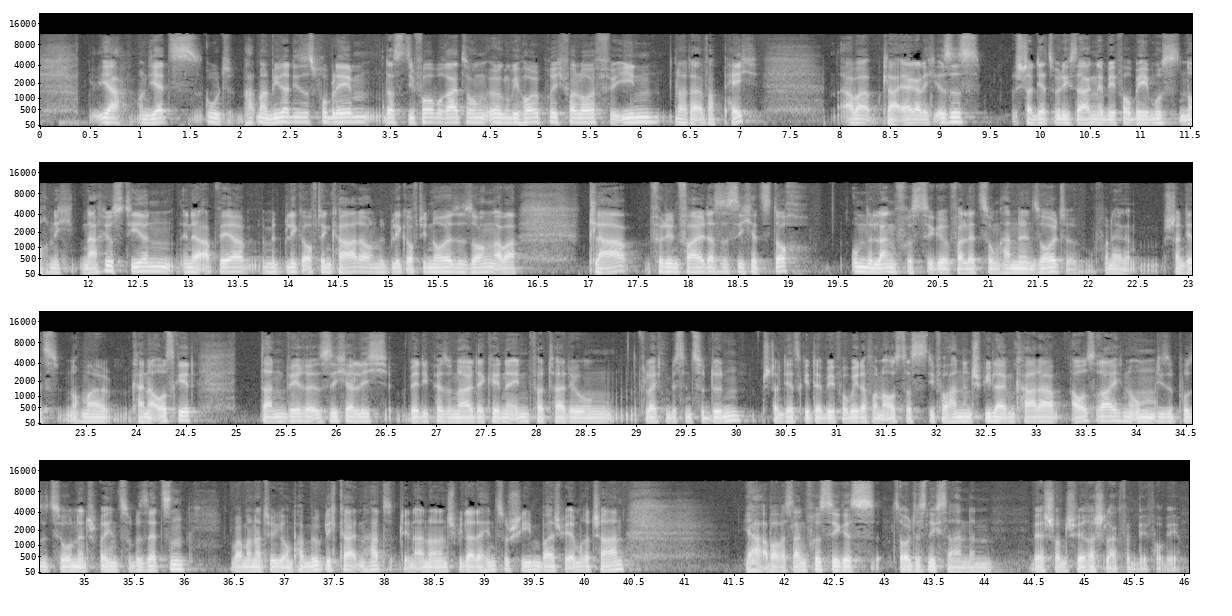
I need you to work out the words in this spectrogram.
Ja, und jetzt, gut, hat man wieder dieses Problem, dass die Vorbereitung irgendwie holprig verläuft für ihn. Da hat er einfach Pech. Aber klar, ärgerlich ist es. Stand jetzt würde ich sagen, der BVB muss noch nicht nachjustieren in der Abwehr mit Blick auf den Kader und mit Blick auf die neue Saison. Aber klar, für den Fall, dass es sich jetzt doch um eine langfristige Verletzung handeln sollte, von der Stand jetzt nochmal keiner ausgeht, dann wäre es sicherlich, wäre die Personaldecke in der Innenverteidigung vielleicht ein bisschen zu dünn. Stand jetzt geht der BVB davon aus, dass die vorhandenen Spieler im Kader ausreichen, um diese Position entsprechend zu besetzen, weil man natürlich auch ein paar Möglichkeiten hat, den einen oder anderen Spieler dahin zu schieben, Beispiel Emre Can. Ja, aber was langfristiges sollte es nicht sein, dann wäre es schon ein schwerer Schlag für den BVB.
